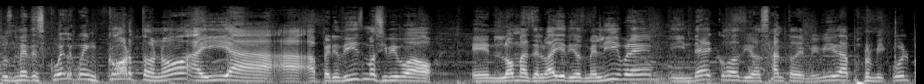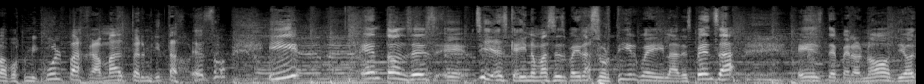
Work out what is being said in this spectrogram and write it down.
pues me descuelgo en corto, ¿no? Ahí a, a- a periodismo, si vivo en Lomas del Valle, Dios me libre, Indeco, Dios santo de mi vida, por mi culpa, por mi culpa, jamás permitas eso. Y entonces, eh, sí, es que ahí nomás es para ir a surtir, güey, la despensa. Este, pero no, Dios,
